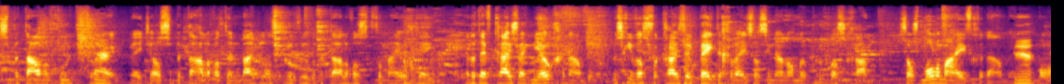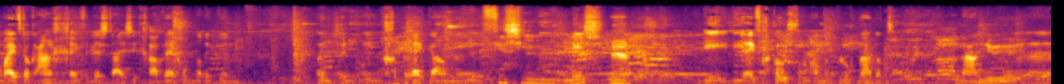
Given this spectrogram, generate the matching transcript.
ze betaalden goed. Klaar. Ja. Weet je, als ze betalen wat een buitenlandse ploeg wilde betalen, was het voor mij oké. En dat heeft Kruiswijk niet ook gedaan. Misschien was het voor Kruiswijk beter geweest als hij naar een andere ploeg was gegaan. Zoals Mollema heeft gedaan. Ja. Mollema heeft ook aangegeven destijds, ik ga weg omdat ik een, een, een, een gebrek aan visie mis. Ja. Die, die heeft gekozen voor een andere ploeg. Nou, dat, nou nu eh,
